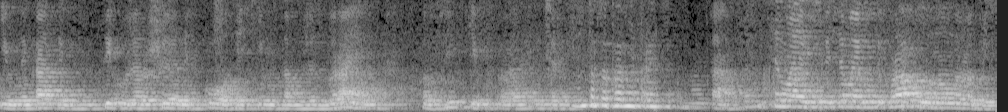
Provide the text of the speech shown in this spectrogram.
і уникати в цих уже розширених колах, які ми там вже збираємо, конфліктів е, інтересів. Ну, тобто певні принципи. Так, і це має бути, це має бути правило номер один.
